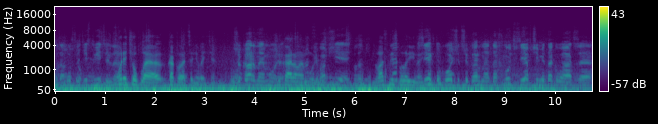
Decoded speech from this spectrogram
Потому что действительно Море теплое, как вы оцениваете? шикарное море. Шикарное И море. вообще, С половиной. 23 с половиной. все, кто хочет шикарно отдохнуть, все в Чемитаквадже,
